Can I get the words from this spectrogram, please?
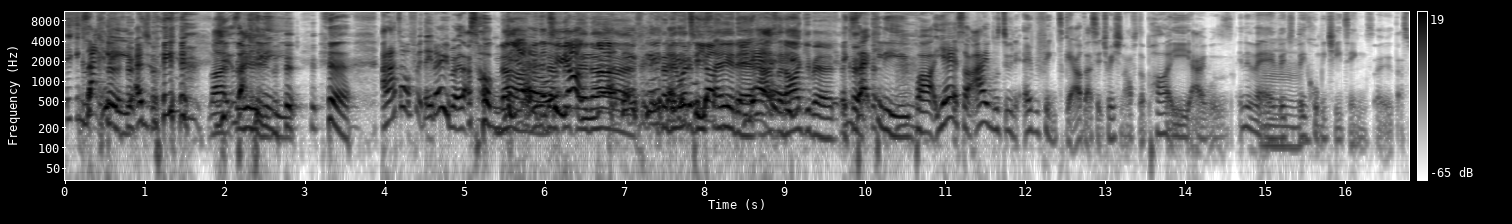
Exactly. Like, exactly. and I don't think they know who wrote that song. No, Yeah, they they're too young. they know. So they They're wouldn't too be young. saying it Yeah. as an argument. exactly. But yeah, so I was doing everything to get out of that situation after the party. I was in there. They, Mm. they caught me cheating. So that's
